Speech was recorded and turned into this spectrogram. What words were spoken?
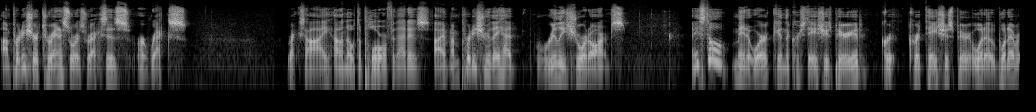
I'm pretty sure Tyrannosaurus Rexes, or Rex, Rexi. I don't know what the plural for that is. I'm, I'm pretty sure they had really short arms. And they still made it work in the Cretaceous period, Cretaceous period, whatever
